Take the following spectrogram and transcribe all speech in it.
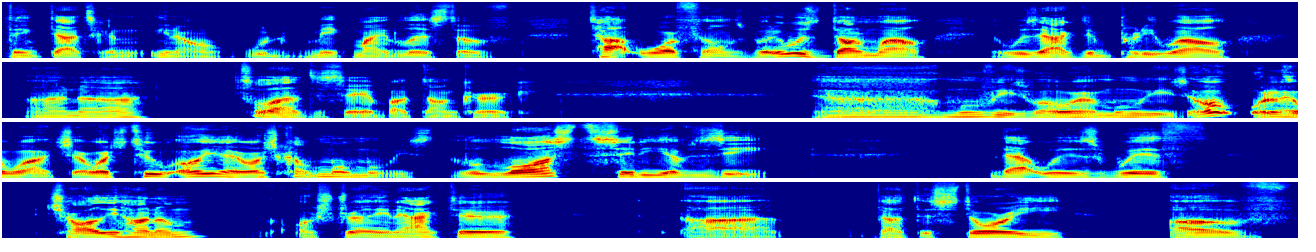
think that's gonna, you know, would make my list of top war films, but it was done well. It was acted pretty well, and uh, that's all I have to say about Dunkirk. Uh, movies. While we're at movies, oh, what did I watch? I watched two. Oh yeah, I watched a couple more movies. The Lost City of Z. That was with Charlie Hunnam, Australian actor. Uh, about the story of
